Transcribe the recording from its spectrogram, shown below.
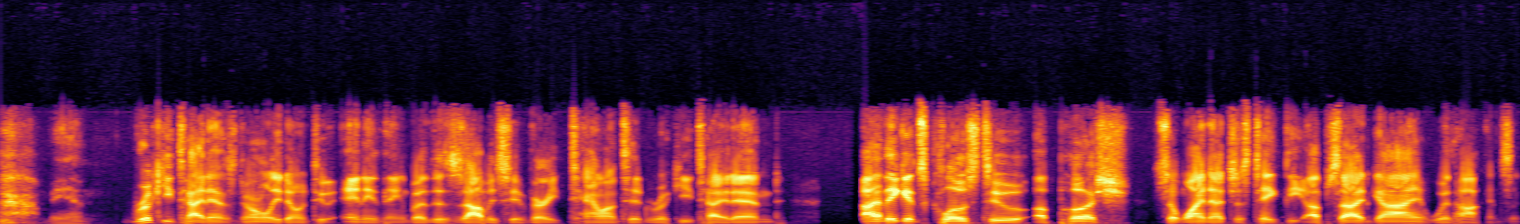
Oh, man, rookie tight ends normally don't do anything, but this is obviously a very talented rookie tight end. I think it's close to a push, so why not just take the upside guy with Hockenson?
